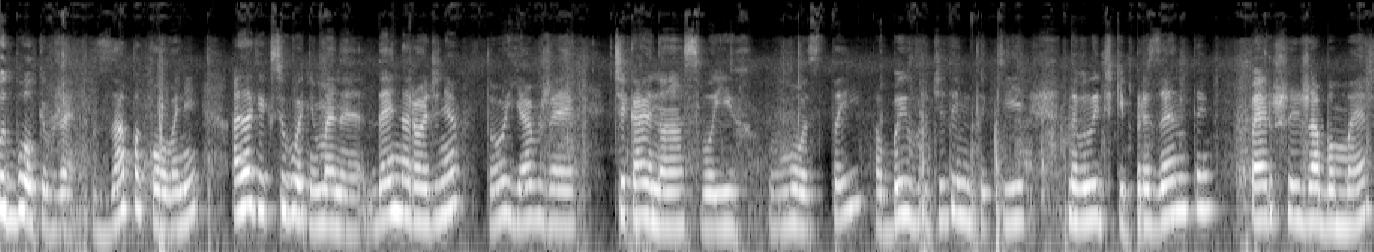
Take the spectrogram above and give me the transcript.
Футболки вже запаковані. А так як сьогодні в мене день народження, то я вже чекаю на своїх гостей, аби вручити їм такі невеличкі презенти. Перший жабомерч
